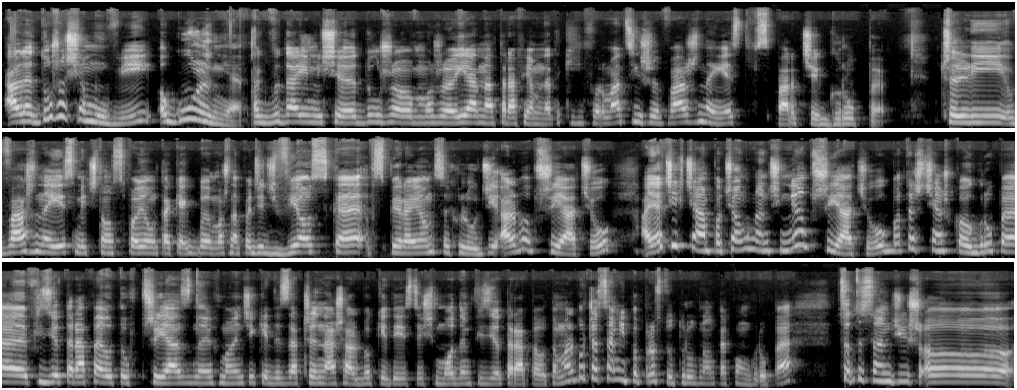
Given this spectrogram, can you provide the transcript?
ale dużo się mówi ogólnie, tak wydaje mi się, dużo, może ja natrafiam na takich informacji, że ważne jest wsparcie grupy. Czyli ważne jest mieć tą swoją, tak jakby można powiedzieć, wioskę wspierających ludzi albo przyjaciół. A ja Ci chciałam pociągnąć nie o przyjaciół, bo też ciężko o grupę fizjoterapeutów przyjaznych w momencie, kiedy zaczynasz, albo kiedy jesteś młodym fizjoterapeutą, albo czasami po prostu trudną taką grupę. Co Ty sądzisz o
